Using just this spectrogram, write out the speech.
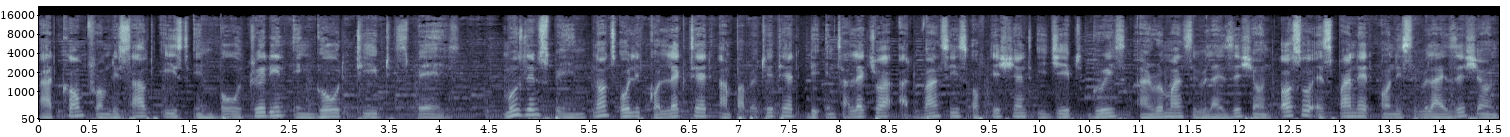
had come from the southeast in boat trading in gold-tipped spears. Muslim Spain not only collected and perpetuated the intellectual advances of ancient Egypt, Greece, and Roman civilization, also expanded on the civilization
